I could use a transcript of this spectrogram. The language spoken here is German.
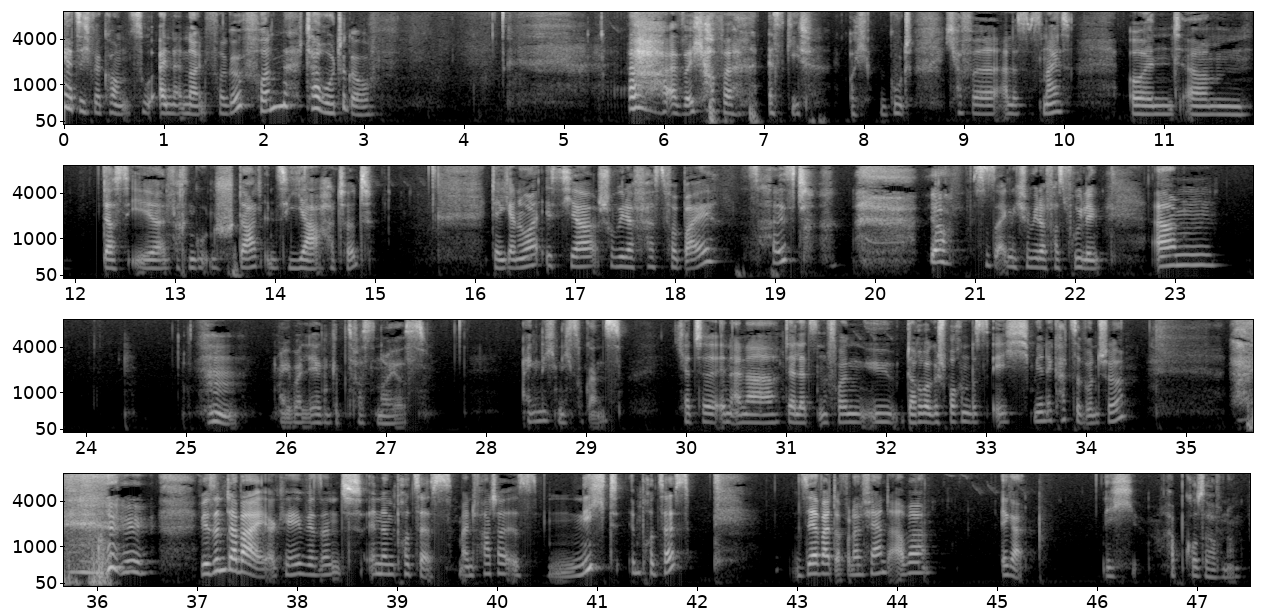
herzlich willkommen zu einer neuen Folge von Tarot to Go. Ah, also ich hoffe, es geht euch gut. Ich hoffe, alles ist nice und ähm, dass ihr einfach einen guten Start ins Jahr hattet. Der Januar ist ja schon wieder fast vorbei. Das heißt, ja, es ist eigentlich schon wieder fast Frühling. Ähm, hm, mal überlegen, gibt es was Neues? Eigentlich nicht so ganz. Ich hatte in einer der letzten Folgen darüber gesprochen, dass ich mir eine Katze wünsche. wir sind dabei, okay? Wir sind in einem Prozess. Mein Vater ist nicht im Prozess, sehr weit davon entfernt, aber egal. Ich habe große Hoffnung.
